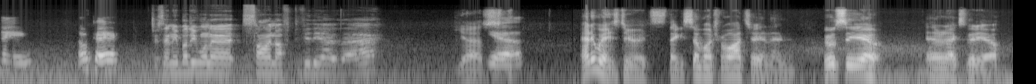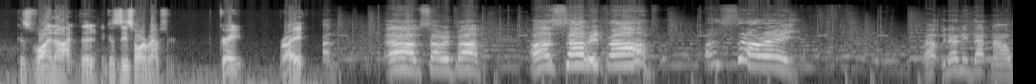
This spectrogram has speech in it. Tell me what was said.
playing. Okay. Does anybody want to sign off the video there? Yes. Yeah. Anyways, dudes, thank you so much for watching, and we'll see you in the next video. Cause why not? Because these horror maps are great, right? Oh, I'm sorry, Bob. I'm sorry, Bob. I'm sorry. Well, we don't need that now.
